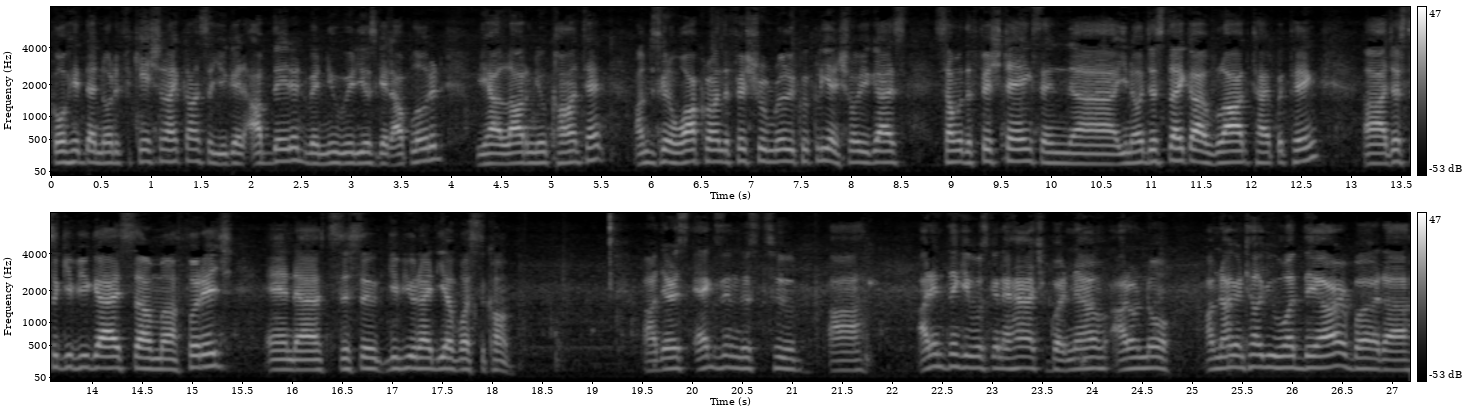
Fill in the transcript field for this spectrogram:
go hit that notification icon so you get updated when new videos get uploaded. We have a lot of new content. I'm just gonna walk around the fish room really quickly and show you guys some of the fish tanks and uh, you know just like a vlog type of thing, uh, just to give you guys some uh, footage and uh, just to give you an idea of what's to come. Uh, there's eggs in this tube. Uh, I didn't think it was gonna hatch, but now I don't know. I'm not gonna tell you what they are, but uh,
